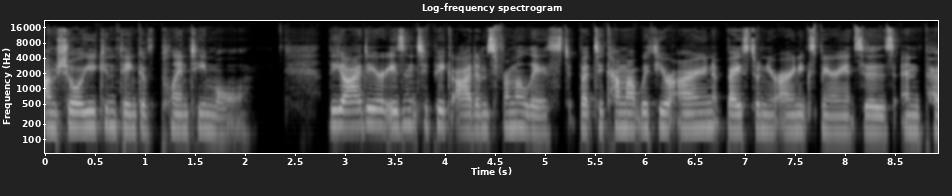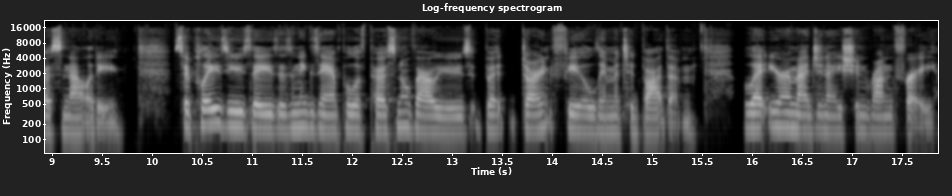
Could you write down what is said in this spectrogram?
I'm sure you can think of plenty more. The idea isn't to pick items from a list, but to come up with your own based on your own experiences and personality. So please use these as an example of personal values, but don't feel limited by them. Let your imagination run free.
